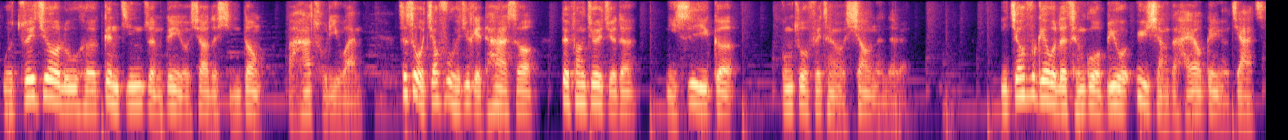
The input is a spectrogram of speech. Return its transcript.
我追究如何更精准、更有效的行动把它处理完。这是我交付回去给他的时候，对方就会觉得你是一个工作非常有效能的人。你交付给我的成果比我预想的还要更有价值。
